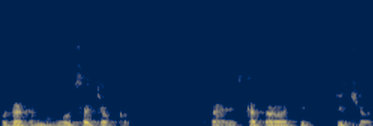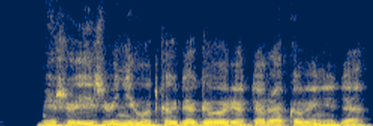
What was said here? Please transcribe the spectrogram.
вот этот гусачок, из которого те- течет. Миша, извини, вот когда говорят о раковине, да,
